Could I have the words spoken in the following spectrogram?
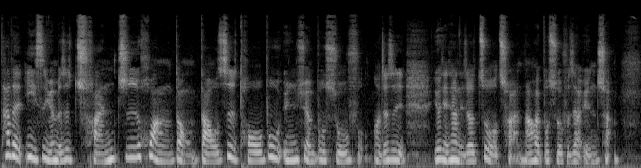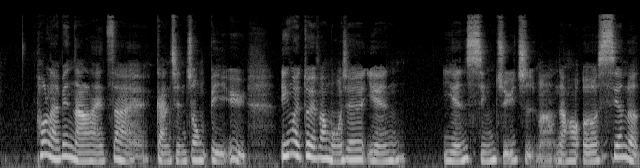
它的意思原本是船只晃动导致头部晕眩不舒服哦，就是有点像你就坐船然后会不舒服叫晕船。后来被拿来在感情中比喻，因为对方某一些言言行举止嘛，然后而掀了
